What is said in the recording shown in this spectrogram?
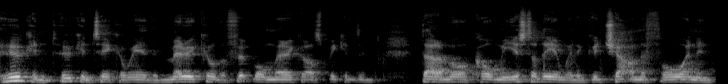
who can who can take away the miracle, the football miracle? I was speaking to Darren Moore, called me yesterday, and we had a good chat on the phone, and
